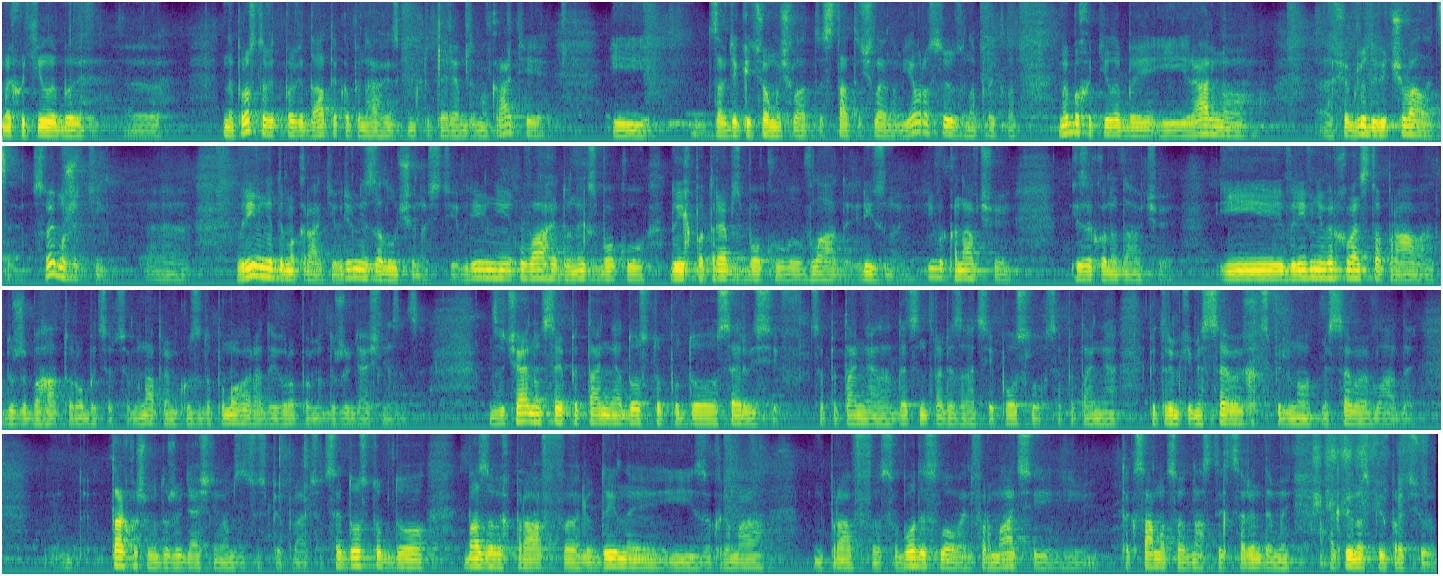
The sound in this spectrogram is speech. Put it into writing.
ми хотіли би е, не просто відповідати копенгагенським критеріям демократії і завдяки цьому стати членом Євросоюзу, наприклад, ми би хотіли би і реально, е, щоб люди відчували це в своєму житті. Е, В рівні демократії, в рівні залученості, в рівні уваги до них з боку, до їх потреб з боку влади різної, і виконавчої, і законодавчої. І в рівні верховенства права дуже багато робиться в цьому напрямку за допомогою Ради Європи. Ми дуже вдячні за це. Звичайно, це питання доступу до сервісів, це питання децентралізації послуг, це питання підтримки місцевих спільнот, місцевої влади. Також ми дуже вдячні вам за цю співпрацю. Це доступ до базових прав людини і, зокрема, прав свободи слова, інформації. Так само це одна з тих царин, де ми активно співпрацюємо.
